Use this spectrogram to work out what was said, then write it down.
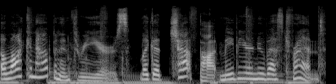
A lot can happen in three years, like a chatbot may be your new best friend.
